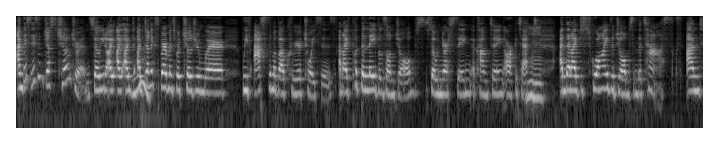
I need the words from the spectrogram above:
and this isn't just children. So, you know, I, I, mm. I've done experiments with children where we've asked them about career choices and I've put the labels on jobs. So, nursing, accounting, architect. Mm. And then I've described the jobs and the tasks. And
